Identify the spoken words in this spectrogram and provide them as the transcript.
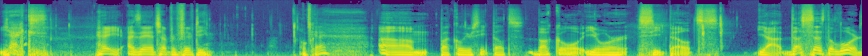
Yikes. Hey, Isaiah chapter 50. Okay. Um, Buckle your seatbelts. buckle your seatbelts. Yeah, thus says the Lord,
